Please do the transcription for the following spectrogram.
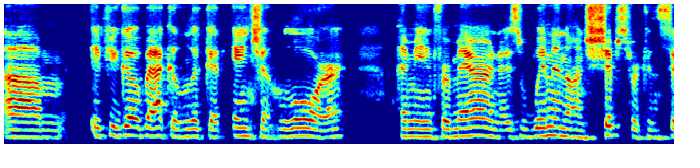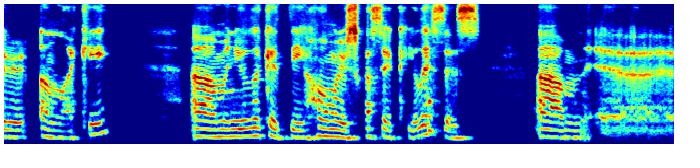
Um, if you go back and look at ancient lore, I mean, for mariners, women on ships were considered unlucky. Um, when you look at the Homer's classic Ulysses, um, uh,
